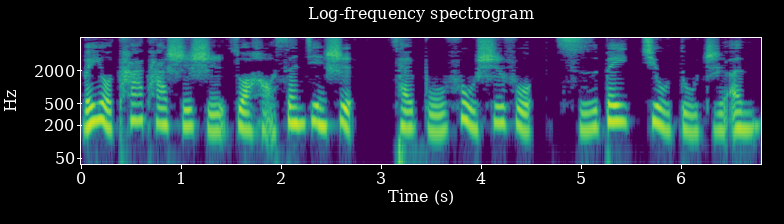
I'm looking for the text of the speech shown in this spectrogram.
唯有踏踏实实做好三件事，才不负师傅慈悲救度之恩。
